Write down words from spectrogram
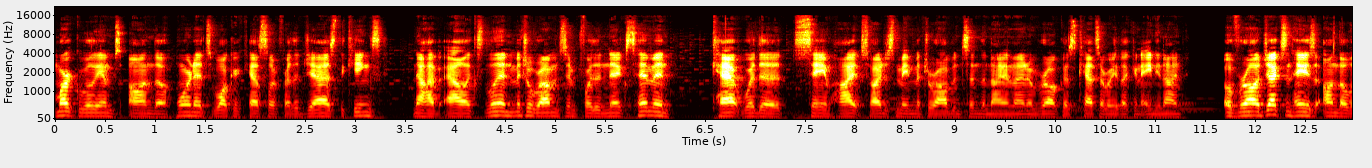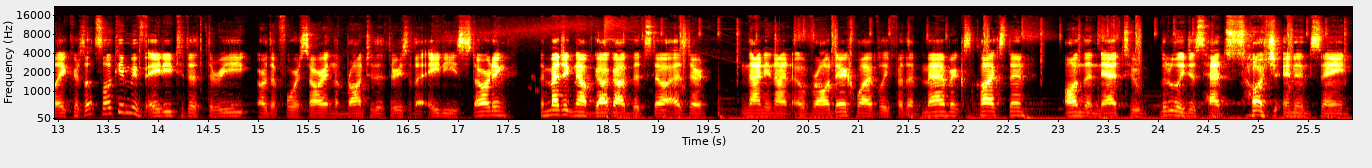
Mark Williams on the Hornets, Walker Kessler for the Jazz. The Kings now have Alex Len, Mitchell Robinson for the Knicks. Him and Cat were the same height, so I just made Mitchell Robinson the 99 overall because Cat's already like an 89 overall. Jaxson Hayes on the Lakers. Let's look at move AD to the 3, or the 4, sorry, and LeBron to the 3, so the AD is starting. The Magic now have Goga Bitadze as their 99 overall. Derek Lively for the Mavericks. Claxton on the Nets, who literally just had such an insane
